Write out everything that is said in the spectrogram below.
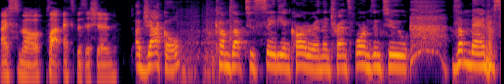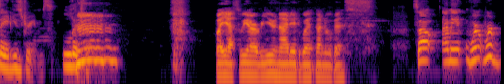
I smell plot exposition. A jackal comes up to Sadie and Carter and then transforms into the man of Sadie's dreams. Literally. but yes, we are reunited with Anubis. So I mean, we're we're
